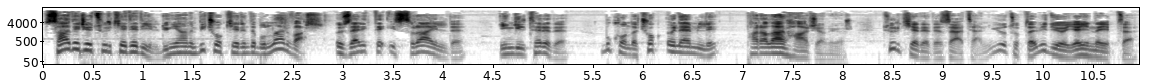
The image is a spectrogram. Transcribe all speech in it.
Sadece Türkiye'de değil dünyanın birçok yerinde bunlar var. Özellikle İsrail'de, İngiltere'de bu konuda çok önemli paralar harcanıyor. Türkiye'de de zaten YouTube'da video yayınlayıp da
